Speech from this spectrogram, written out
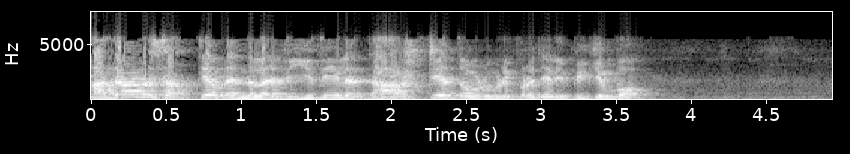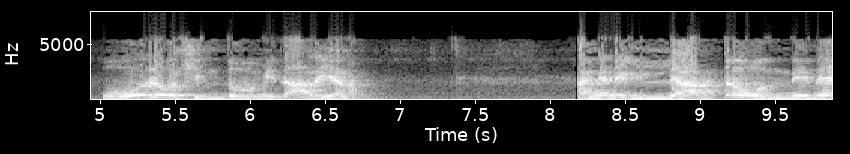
അതാണ് സത്യം എന്നുള്ള രീതിയിൽ ധാർഷ്ട്യത്തോടുകൂടി പ്രചരിപ്പിക്കുമ്പോൾ ഓരോ ഹിന്ദുവും ഇത് അറിയണം. അങ്ങനെ ഇല്ലാത്ത ഒന്നിന്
